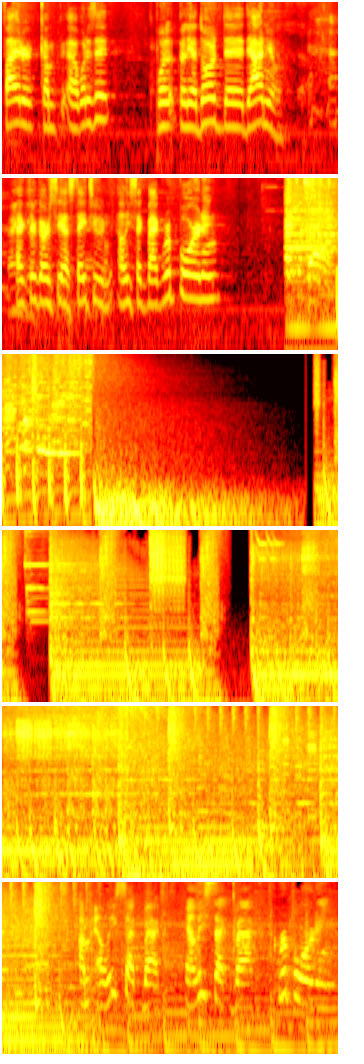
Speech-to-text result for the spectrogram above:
Fighter, camp- uh, what is it? Peleador de, de año. Hector you. Garcia, stay tuned. Ellie back reporting. I'm Ellie Ellie reporting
